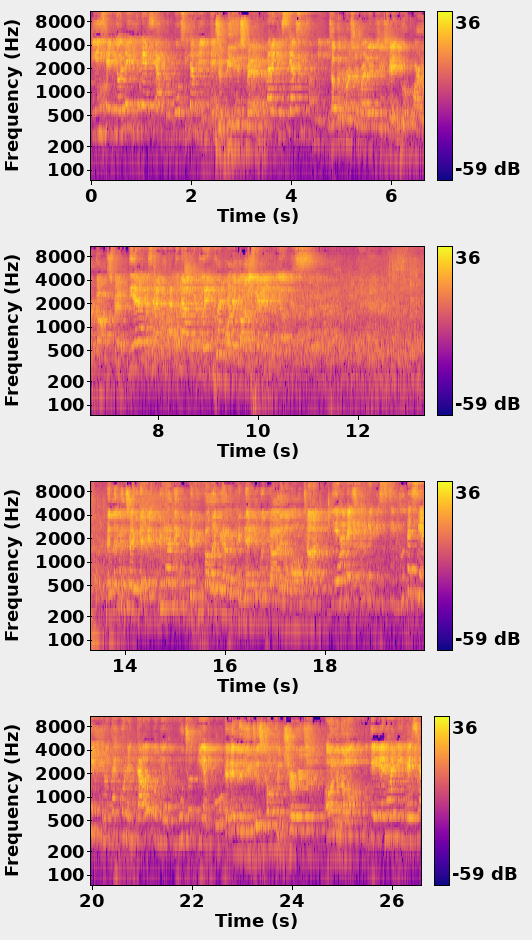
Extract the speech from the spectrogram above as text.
y diseñó la iglesia propósitamente to be His family. para que sea su familia. Tell the person right next to you, say, you are part of God's family. Dile a la persona que está a tu lado que tú eres parte de la familia de Dios. And let me tell you that if you haven't, if you felt like you haven't connected with God in a long time, Y déjame decirte que si tú te sientes que no estás conectado con Dios en mucho tiempo and, and then you just come to church on and off, y que vienes a la iglesia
